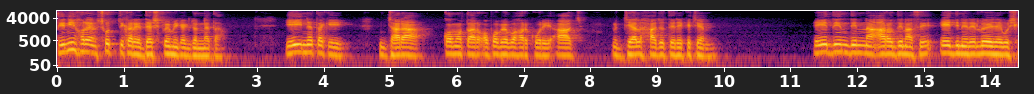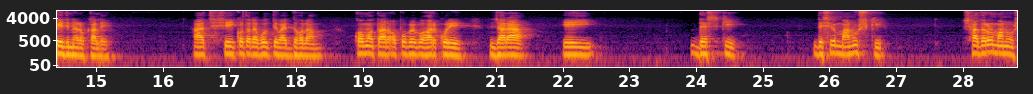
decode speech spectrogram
তিনি হলেন সত্যিকারের দেশপ্রেমিক একজন নেতা। এই নেতাকে যারা ক্ষমতার অপব্যবহার করে আজ জেল হাজতে রেখেছেন এই দিন দিন না আরও দিন আছে, এই দিনের লয়ে যাইব সেই দিনেরও কালে। আজ সেই কথাটা বলতে বাধ্য হলাম। ক্ষমতার অপব্যবহার করে যারা এই দেশকে, দেশের মানুষ কি সাধারণ মানুষ,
